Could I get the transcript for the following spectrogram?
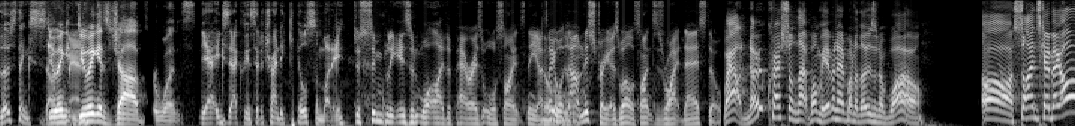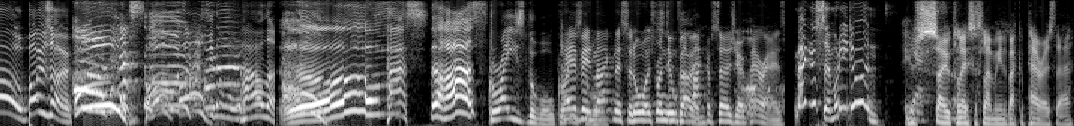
Those things suck, doing man. doing its job for once. Yeah, exactly. Instead of trying to kill somebody. Just simply isn't what either Perez or Sainz need. I tell you what, down this straight as well, Sainz is right there still. Wow, no crash on lap one. We haven't had one of those in a while. Oh, Sainz came back. Oh, Bozo. Oh, that's Howler. Oh, Haas! The Haas. Grazed the wall. Grazed Kevin the wall. Magnussen almost runs Still into the back of Sergio Perez. Magnussen, what are you doing? He was Yes. so close to slamming in the back of Perez there.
